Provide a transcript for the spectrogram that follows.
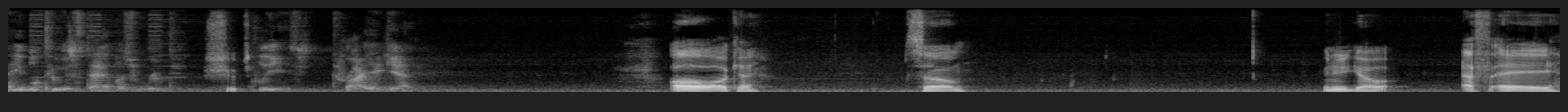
Unable to establish route. Shoot. Please try again. Oh, okay. So we need to go F A.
